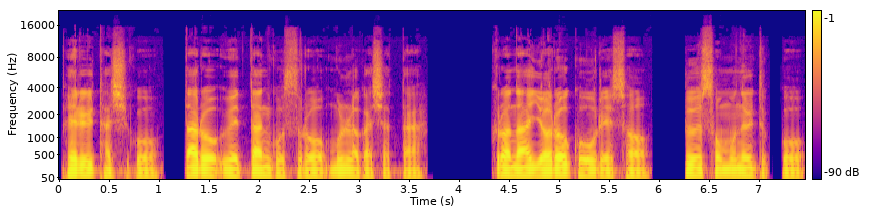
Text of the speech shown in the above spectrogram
배를 타시고 따로 외딴 곳으로 물러가셨다. 그러나 여러 고을에서 그 소문을 듣고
